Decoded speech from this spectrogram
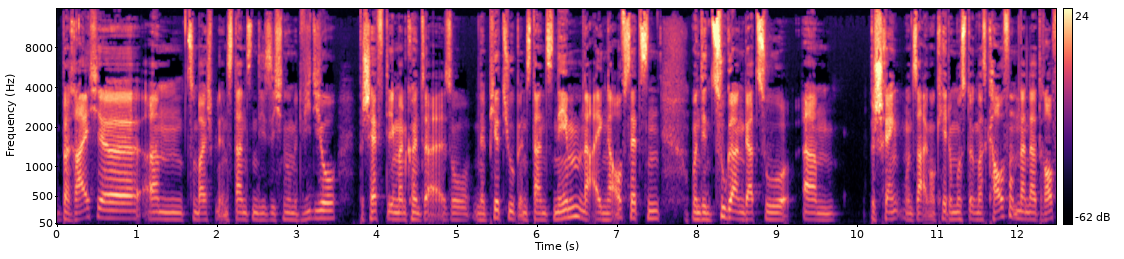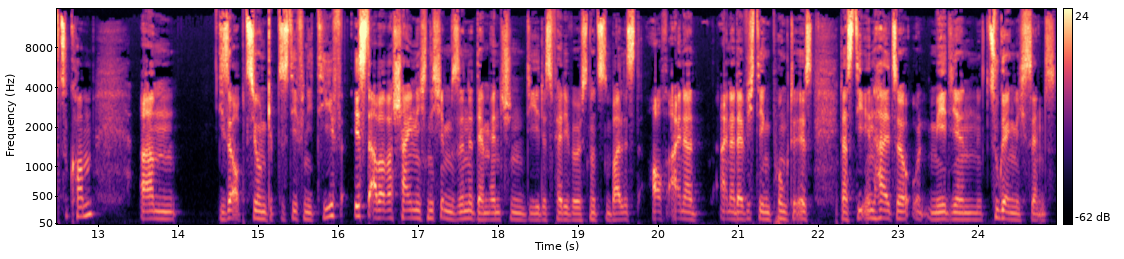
Bereiche, ähm, zum Beispiel Instanzen, die sich nur mit Video beschäftigen. Man könnte also eine PeerTube-Instanz nehmen, eine eigene aufsetzen und den Zugang dazu ähm, beschränken und sagen, okay, du musst irgendwas kaufen, um dann da drauf zu kommen. Ähm, diese Option gibt es definitiv, ist aber wahrscheinlich nicht im Sinne der Menschen, die das Fediverse nutzen, weil es auch einer, einer der wichtigen Punkte ist, dass die Inhalte und Medien zugänglich sind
